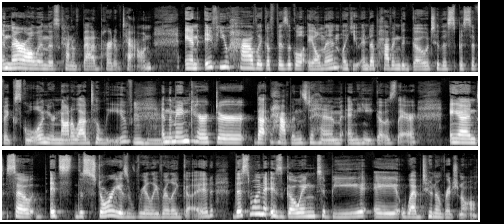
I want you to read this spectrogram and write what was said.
And they're all in this kind of bad part of town. And if you have like a physical ailment, like you end up having to go to the specific school and you're not allowed to leave. Mm-hmm. And the main character that happens to him and he goes there. And so it's the story is really really good. This one is going to be a webtoon original.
